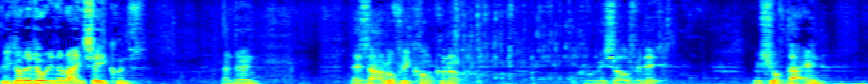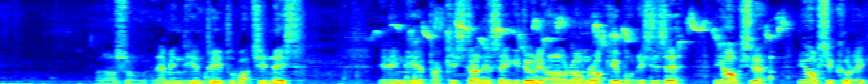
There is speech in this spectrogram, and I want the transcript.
But you've got to do it in the right sequence. And then there's our lovely coconut. Cover myself in it. We shoved that in. I know some them Indian people watching this in India, Pakistan are saying you're doing it all wrong, Rocky, but this is a Yorkshire, Yorkshire curry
